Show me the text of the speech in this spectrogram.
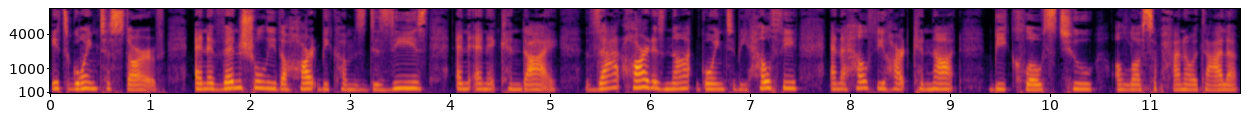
It's going to starve. And eventually the heart becomes diseased and, and it can die. That heart is not going to be healthy, and a healthy heart cannot be close to Allah subhanahu wa ta'ala.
